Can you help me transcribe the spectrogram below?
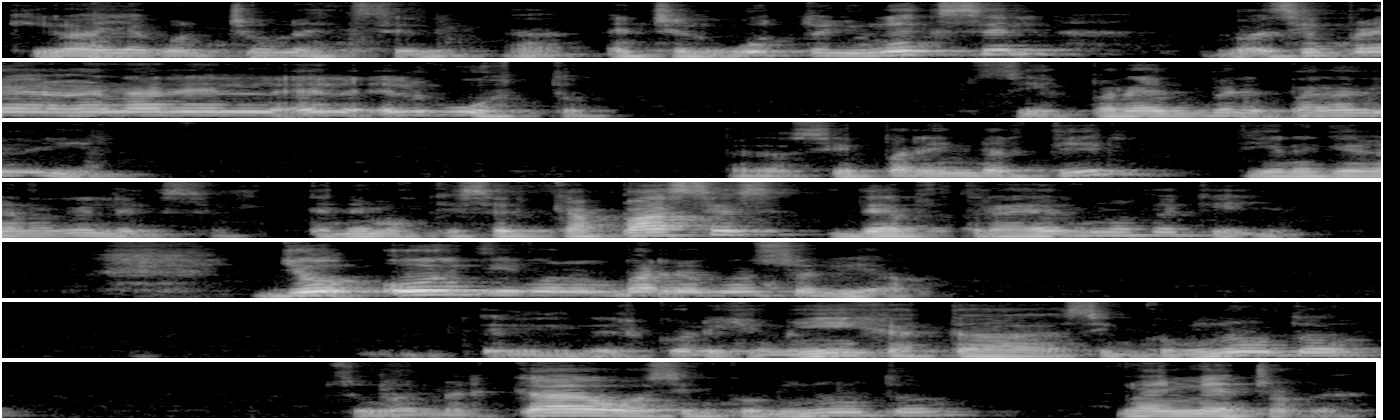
que vaya contra un Excel. ¿ah? Entre el gusto y un Excel siempre va a ganar el, gusto. Si es para, para vivir. Pero si es para invertir, tiene que ganar el Excel. Tenemos que ser capaces de abstraernos de aquello. Yo hoy vivo en un barrio consolidado. El, colegio de mi hija está a cinco minutos, supermercado a cinco minutos, no hay metro acá.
